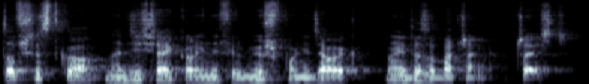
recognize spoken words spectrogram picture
To wszystko na dzisiaj. Kolejny film już w poniedziałek. No i do zobaczenia. Cześć.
